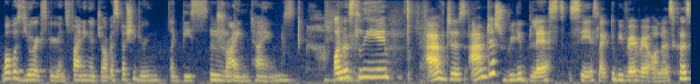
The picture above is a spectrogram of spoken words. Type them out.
What was your experience finding a job especially during like these Mm. trying times? Honestly i've just i'm just really blessed sis like to be very very honest because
